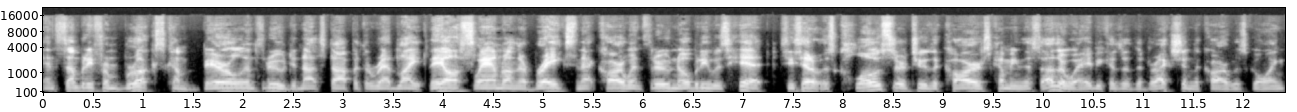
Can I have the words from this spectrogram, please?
and somebody from Brooks come barreling through, did not stop at the red light. They all slammed on their brakes and that car went through. Nobody was hit. She said it was closer to the cars coming this other way because of the direction the car was going.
